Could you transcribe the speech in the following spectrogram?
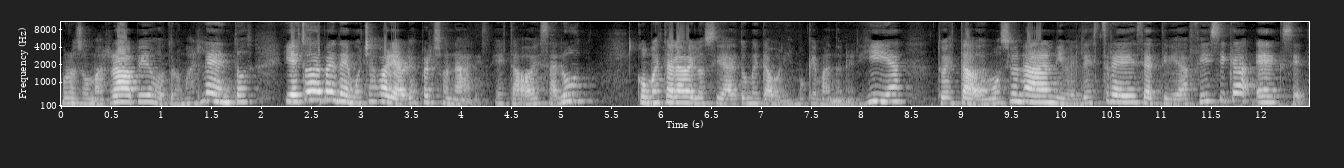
Unos son más rápidos, otros más lentos, y esto depende de muchas variables personales, estado de salud, cómo está la velocidad de tu metabolismo quemando energía, tu estado emocional, nivel de estrés, de actividad física, etc.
